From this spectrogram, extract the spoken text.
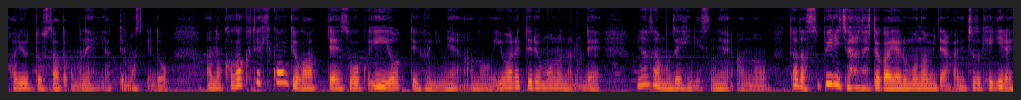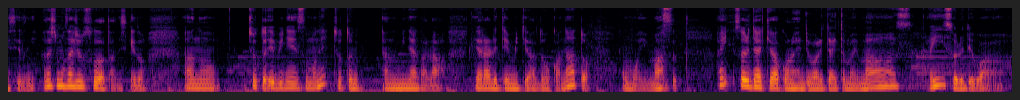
ハリウッドスターとかもねやってますけどあの科学的根拠があってすごくいいよっていう風にねあの言われてるものなので皆さんも是非ですねあのただスピリチュアルな人がやるものみたいな感じでちょっと毛嫌いせずに私も最初そうだったんですけどあのちょっとエビデンスもねちょっとあの見ながらやられてみてはどうかなと思います。はい、それでは今日はこの辺で終わりたいと思います。はい、それでは。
